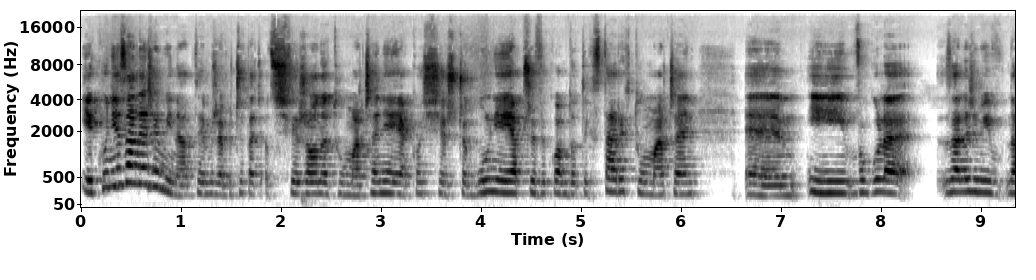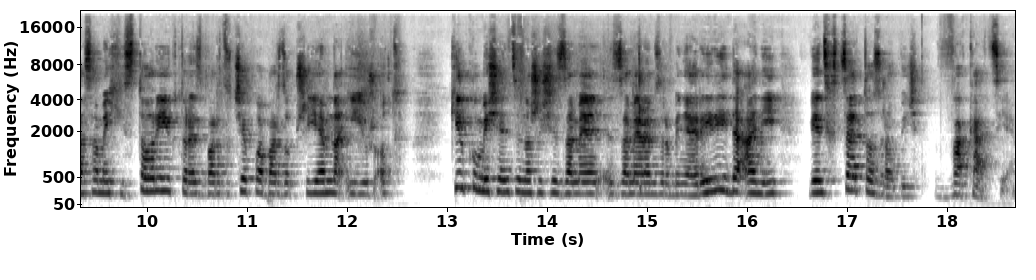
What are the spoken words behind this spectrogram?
Jeku, nie zależy mi na tym, żeby czytać odświeżone tłumaczenie, jakoś się szczególnie ja przywykłam do tych starych tłumaczeń i w ogóle zależy mi na samej historii, która jest bardzo ciepła, bardzo przyjemna i już od kilku miesięcy noszę się z, zamia- z zamiarem zrobienia rereada Ani, więc chcę to zrobić w wakacje.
